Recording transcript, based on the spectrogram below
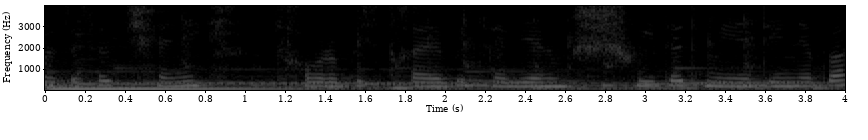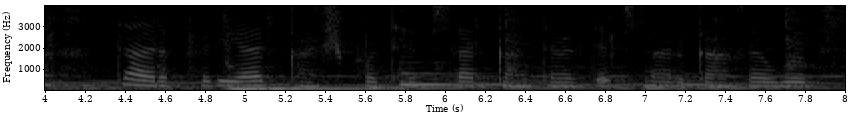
როდესაც შენი ცხოვრების დღეები ძალიან მშვიდად მიედინება და არაფერი არ გაშფოთებს, არ გადარდებს, არ გაღელვებს,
